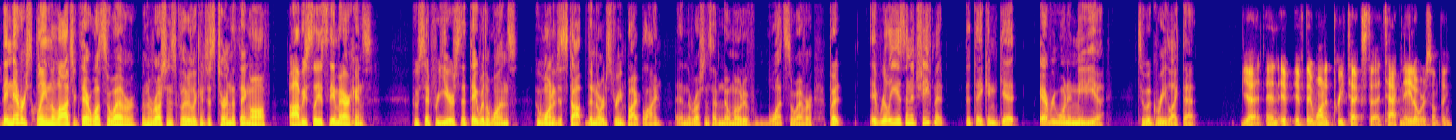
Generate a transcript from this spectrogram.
they never explain the logic there whatsoever when the Russians clearly can just turn the thing off. Obviously, it's the Americans who said for years that they were the ones who wanted to stop the Nord Stream pipeline, and the Russians have no motive whatsoever. But it really is an achievement that they can get everyone in media to agree like that. Yeah, and if if they wanted pretext to attack NATO or something,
